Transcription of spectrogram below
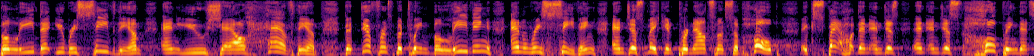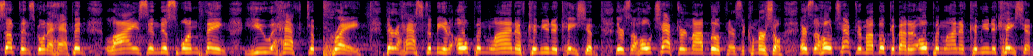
believe that you receive them and you shall have them. The difference between believing and receiving and just making pronouncements of hope expect, and, and just and, and just hoping that something's going to happen lies in this one thing. You have to pray. There has to be an open line of communication. There's a whole chapter in my book. There's a commercial. There's a whole chapter in my book about an open line of communication.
